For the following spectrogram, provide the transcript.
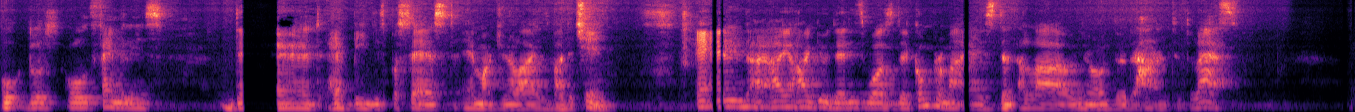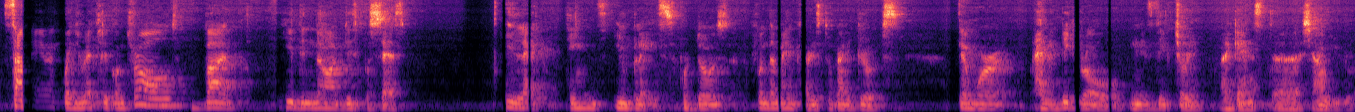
old those old families that have been dispossessed and marginalized by the Qin. And I, argue that it was the compromise that allowed, you know, the, the Han to, to last. Some areas were directly controlled, but he did not dispossess. Things in place for those fundamental aristocratic groups that were had a big role in his victory against uh, Xiang Yu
